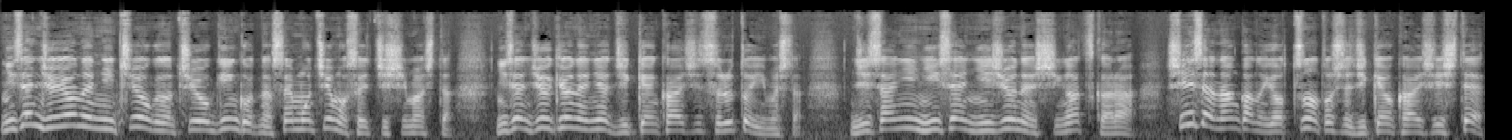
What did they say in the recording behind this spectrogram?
2014年に中国の中央銀行というのは専門チームを設置しました。2019年には実験開始すると言いました。実際に2020年4月から、深センなんかの4つの都市で実験を開始して、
